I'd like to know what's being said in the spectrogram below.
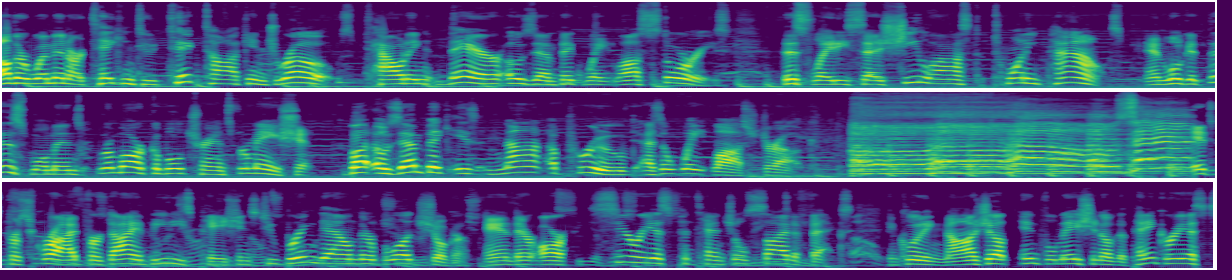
Other women are taking to TikTok in droves, touting their Ozempic weight loss stories. This lady says she lost 20 pounds, and look at this woman's remarkable transformation. But Ozempic is not approved as a weight loss drug. It's prescribed for diabetes patients to bring down their blood sugar, and there are serious potential side effects, including nausea, inflammation of the pancreas,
